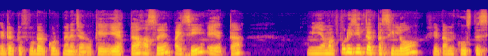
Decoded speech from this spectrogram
header to footer code manager okay এই একটা আছে, পাইছি, এই একটা। আমি আমার পরিচিত একটা ছিল, সেটা আমি খুঁজতেছি।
